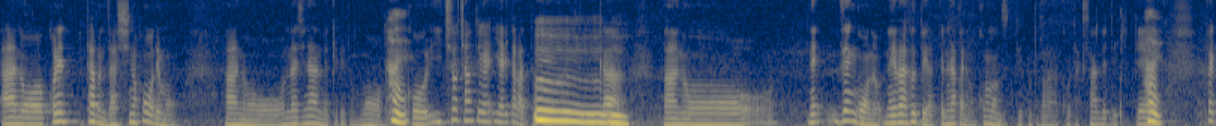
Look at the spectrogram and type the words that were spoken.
あのこれ多分雑誌の方でもあの同じなんだけれども、はい。こう一度ちゃんとややりたかったってういうんのがうんうんあのね、前後のネイバーフッドやってる中でもコモンズっていう言葉がこうたくさん出てきて、はい。ぱり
